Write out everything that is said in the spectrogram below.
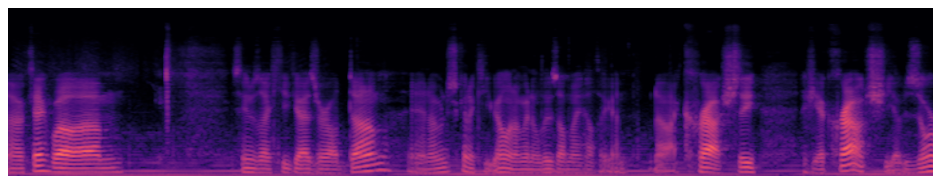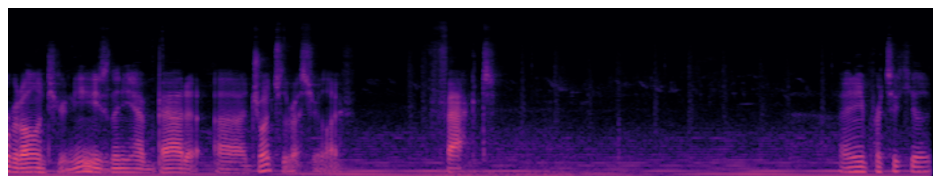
Okay, well, um, seems like you guys are all dumb, and I'm just gonna keep going. I'm gonna lose all my health again. No, I crouch. See, if you crouch, you absorb it all into your knees, and then you have bad uh, joints for the rest of your life. Fact. Any particular?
